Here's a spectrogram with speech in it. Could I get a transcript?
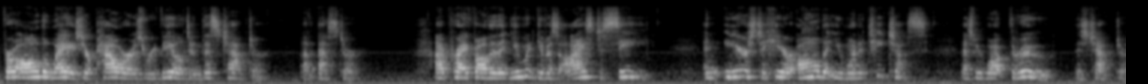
for all the ways your power is revealed in this chapter of Esther. I pray, Father, that you would give us eyes to see and ears to hear all that you want to teach us as we walk through this chapter.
